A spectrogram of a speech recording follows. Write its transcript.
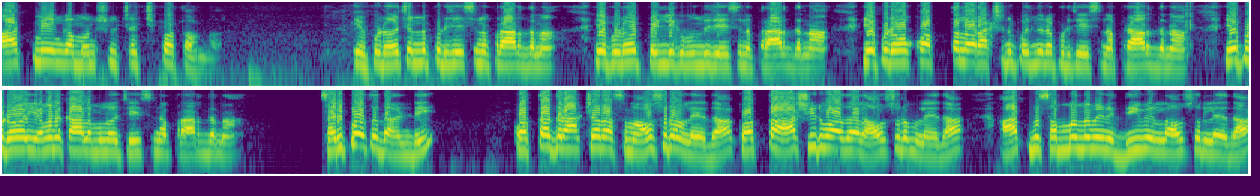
ఆత్మీయంగా మనుషులు చచ్చిపోతూ ఉన్నారు. ఎప్పుడో చిన్నప్పుడు చేసిన ప్రార్థన ఎప్పుడో పెళ్ళికి ముందు చేసిన ప్రార్థన ఎప్పుడో కొత్తలో రక్షణ పొందినప్పుడు చేసిన ప్రార్థన ఎప్పుడో యవన కాలంలో చేసిన ప్రార్థన సరిపోతుందా అండి? కొత్త ద్రాక్షరసం అవసరం లేదా? కొత్త ఆశీర్వాదాలు అవసరం లేదా? ఆత్మ సంబంధమైన దీవెనలు అవసరం లేదా?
